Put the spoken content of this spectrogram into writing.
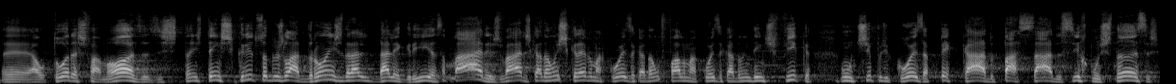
é, autoras famosas, têm, escrito sobre os ladrões da, da, alegria. São vários, vários. Cada um escreve uma coisa, cada um fala uma coisa, cada um identifica um tipo de coisa, pecado, passado, circunstâncias.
